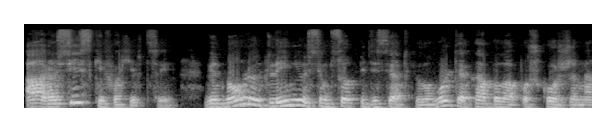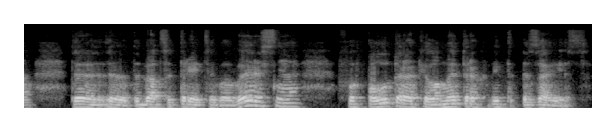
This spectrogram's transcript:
А російські фахівці відновлюють лінію 750 кВт, яка була пошкоджена е, е, 23 вересня в полутора кілометрах від ЗАЕС.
